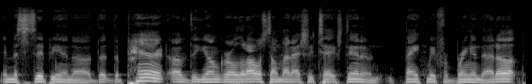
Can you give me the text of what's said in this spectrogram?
in Mississippi. And uh, the, the parent of the young girl that I was talking about actually texted in and thanked me for bringing that up.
